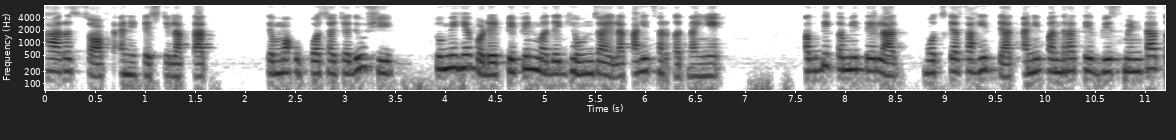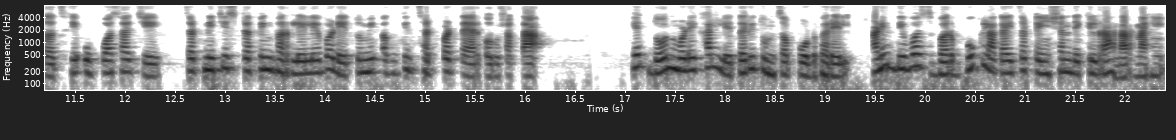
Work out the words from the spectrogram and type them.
फारच सॉफ्ट आणि टेस्टी लागतात. तेव्हा उपवासाच्या दिवशी तुम्ही हे वडे टिफिनमध्ये घेऊन जायला काहीच हरकत नाहीये. अगदी कमी तेलात मोजक्या साहित्यात आणि पंधरा ते वीस मिनिटातच हे उपवासाचे चटणीची स्टफिंग भरलेले वडे तुम्ही अगदी झटपट तयार करू शकता. हे दोन मुळे खाल्ले तरी तुमचं पोट भरेल आणि दिवसभर भूक लागायचं टेन्शन देखील राहणार नाही.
